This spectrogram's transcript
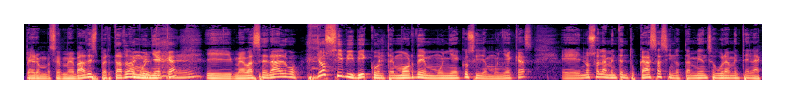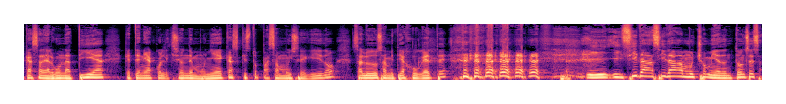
pero se me va a despertar la muñeca y me va a hacer algo. Yo sí viví con temor de muñecos y de muñecas, eh, no solamente en tu casa, sino también seguramente en la casa de alguna tía que tenía colección de muñecas, que esto pasa muy seguido. Saludos a mi tía Juguete. y, y sí, da, sí daba mucho miedo. Entonces,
